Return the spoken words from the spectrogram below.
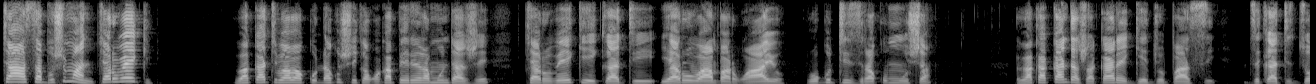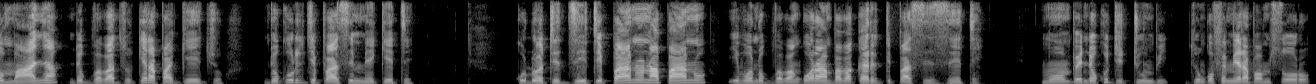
Tasa bushman! Charuveki! Vakati vava kuda kusvika kwakaperera mundazve charuveki ikati yaruvamba rwayo rwokutizira kumusha vakakanda zvakare gejo pasi dzikati dzomhanya ndokubva vadzokera pagejo ndokuriti pasi mhekete. Kudoti dziti pano napano ivo ndokubva vangoramba vakariti pasi zete. Mombe ndokuti tumbi dzongofemera pamusoro.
